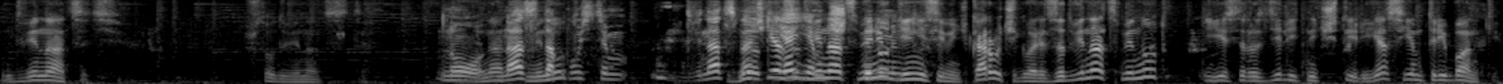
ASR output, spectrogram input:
12. Что 12-то? Ну, у нас, минут? допустим, 12 Значит, минут я, я за 12 минут, минут, Денис Евгеньевич, короче говоря, за 12 минут, если разделить на 4, я съем 3 банки.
